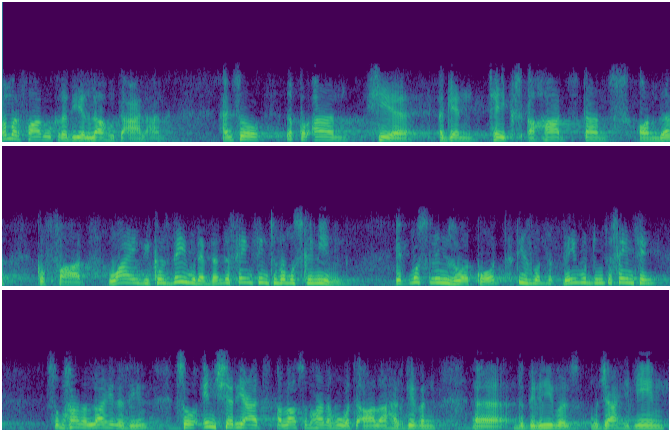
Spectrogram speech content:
Umar Farooq radiallahu ta'ala. And so the Quran here again takes a hard stance on the kuffar. Why? Because they would have done the same thing to the Muslimin. If Muslims were caught, that is what they would do the same thing. Subhanallah azim. So in Shariat, Allah subhanahu wa ta'ala has given uh, the believers, mujahideen,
